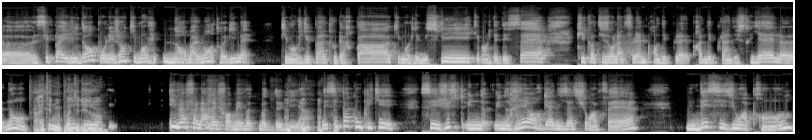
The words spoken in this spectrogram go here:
euh, c'est pas évident pour les gens qui mangent normalement entre guillemets, qui mangent du pain à tous les repas, qui mangent des muesli, qui mangent des desserts, qui quand ils ont la flemme prennent des plats, prennent des plats industriels. Euh, non. Arrêtez de me pointer il, du doigt. Il, il, va falloir réformer votre mode de vie. Hein. Et c'est pas compliqué. C'est juste une, une réorganisation à faire, une décision à prendre.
